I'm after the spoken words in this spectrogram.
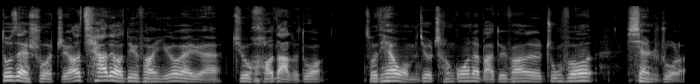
都在说，只要掐掉对方一个外援就好打得多。昨天我们就成功的把对方的中锋限制住了。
